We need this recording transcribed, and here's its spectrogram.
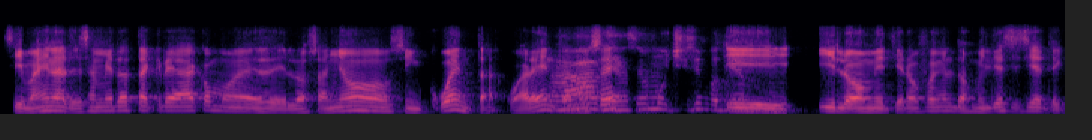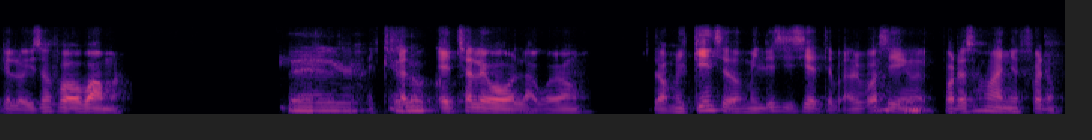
Sí, imagínate, esa mierda está creada como desde los años 50, 40, Ah, no de sé. hace muchísimo tiempo. Y, y lo omitieron fue en el 2017, que lo hizo fue Obama. Verga, Échale, échale bola, weón. 2015, 2017, algo así, Ujú. por esos años fueron.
